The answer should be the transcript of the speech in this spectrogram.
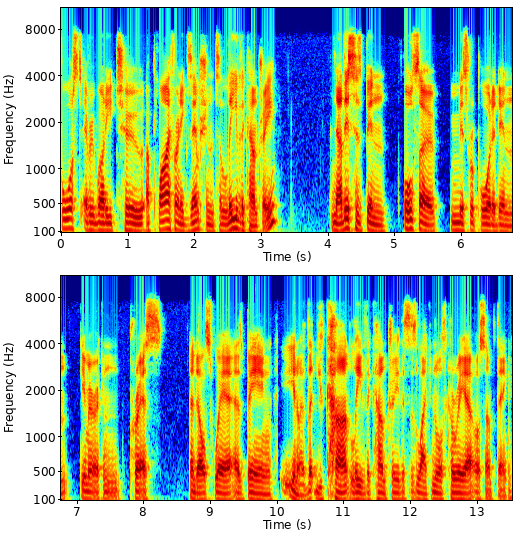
forced everybody to apply for an exemption to leave the country. Now, this has been also misreported in the American press and elsewhere as being, you know, that you can't leave the country. This is like North Korea or something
